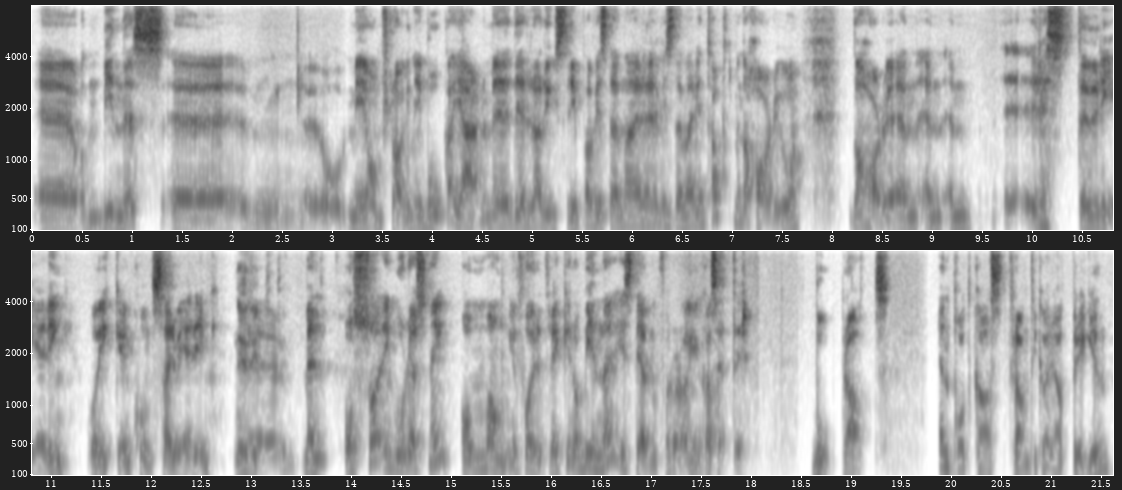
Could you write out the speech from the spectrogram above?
eh, og den bindes eh, med omslagene i boka. Gjerne med deler av ryggstripa hvis den er, hvis den er intakt, men da har du jo da har du en, en, en restaurering og ikke en konservering. Riktig. Eh, Men også en god løsning, og mange foretrekker å binde istedenfor å lage kassetter. Bokprat, en podkast fra Antikvariat Bryggen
